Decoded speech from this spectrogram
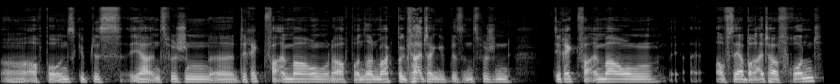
Äh, auch bei uns gibt es ja inzwischen äh, Direktvereinbarungen oder auch bei unseren Marktbegleitern gibt es inzwischen Direktvereinbarungen auf sehr breiter Front.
